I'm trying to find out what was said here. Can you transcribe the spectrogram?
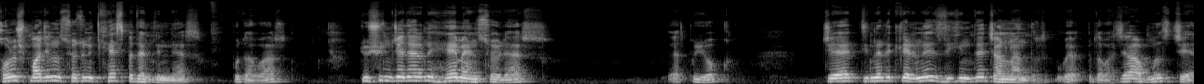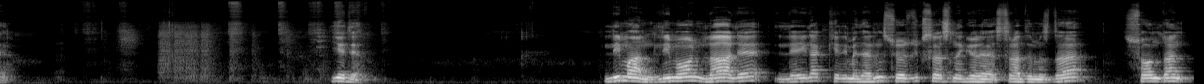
Konuşmacının sözünü kesmeden dinler. Bu da var. Düşüncelerini hemen söyler. Evet bu yok. C. Dinlediklerini zihinde canlandırır. Evet bu da var. Cevabımız C. 7. Liman, limon, lale, leylak kelimelerinin sözlük sırasına göre sıradığımızda sondan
